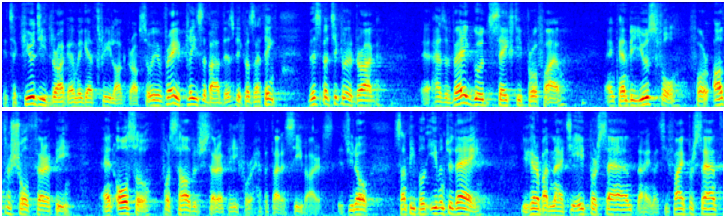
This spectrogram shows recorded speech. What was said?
it's a QD drug, and we get three log drops. So we're very pleased about this because I think this particular drug uh, has a very good safety profile and can be useful for ultra-short therapy and also for salvage therapy for hepatitis C virus. As you know, some people, even today, you hear about 98%, 95%.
